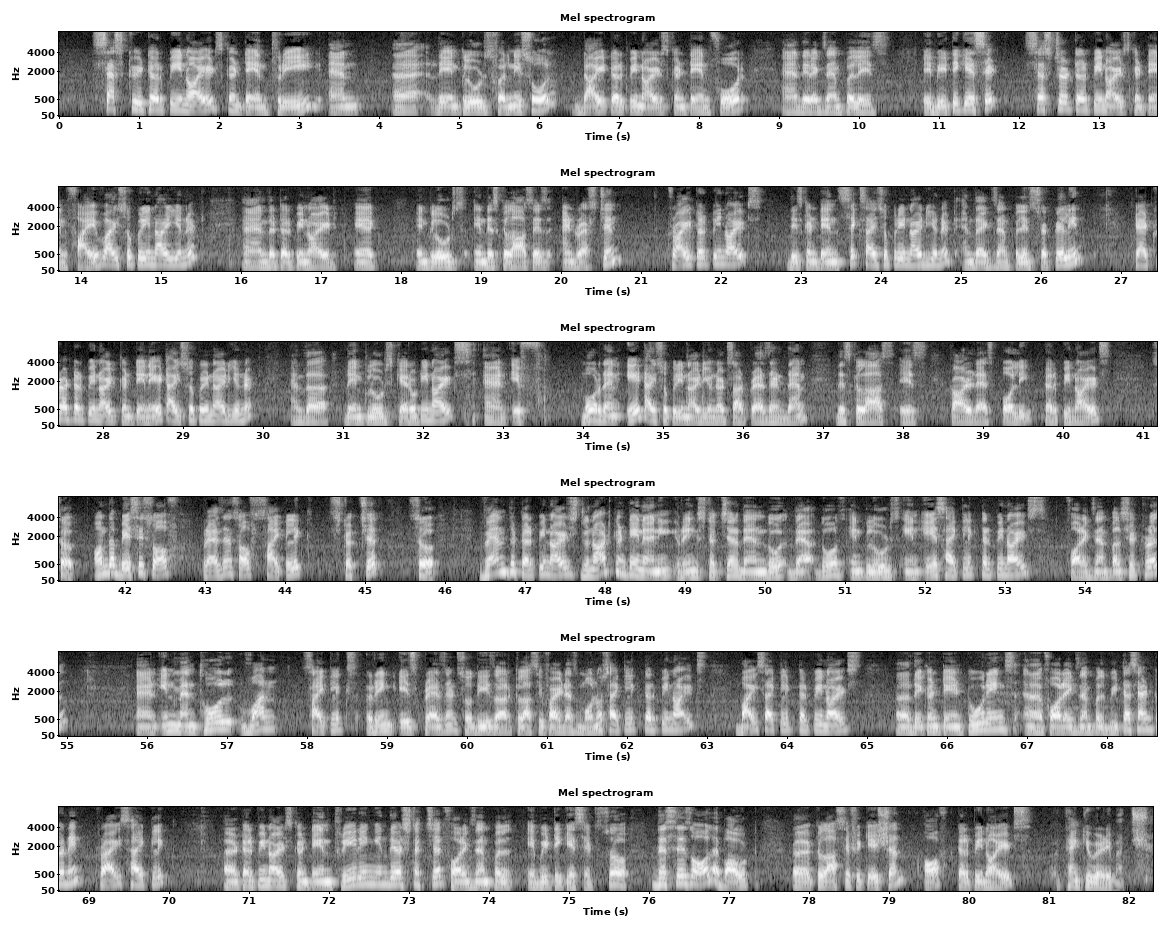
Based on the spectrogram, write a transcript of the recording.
Sesquiterpenoids contain three and uh, they includes farnesol. Diterpenoids contain four and their example is abietic acid. Sesquiterpenoids contain five isoprenoid unit and the terpenoid uh, includes in this class is androsten. Triterpenoids, these contain six isoprenoid unit and the example is squalene. Tetraterpenoid contain eight isoprenoid unit and the, they includes carotenoids and if more than 8 isoprenoid units are present then this class is called as polyterpenoids. So on the basis of presence of cyclic structure so when the terpenoids do not contain any ring structure then th those includes in acyclic terpenoids for example citral and in menthol one cyclic ring is present. So these are classified as monocyclic terpenoids. Bicyclic terpenoids, uh, they contain two rings, uh, for example, beta-santonin. Tricyclic uh, terpenoids contain three ring in their structure for example abietic acid so this is all about uh, classification of terpenoids thank you very much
